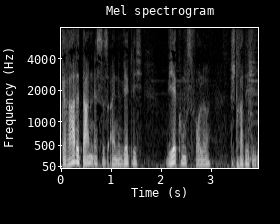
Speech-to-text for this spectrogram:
gerade dann ist es eine wirklich wirkungsvolle Strategie.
